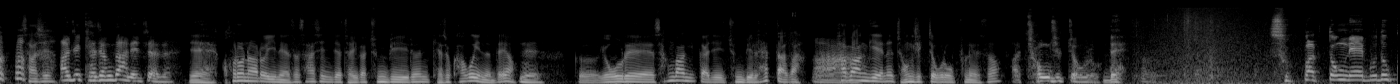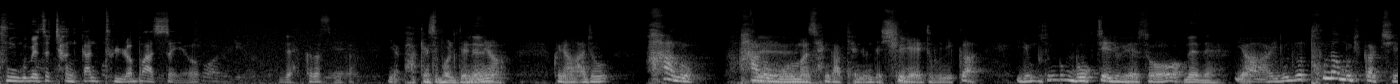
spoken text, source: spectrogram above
사실 아직 개장도 안 했잖아요. 예, 코로나로 인해서 사실 이제 저희가 준비는 계속 하고 있는데요. 네. 그 올해 상반기까지 준비를 했다가 아. 하반기에는 정식적으로 오픈해서 아, 정식적으로. 네, 숙박동 내부도 궁금해서 잠깐 들러봤어요. 네 그렇습니다. 예, 밖에서 볼 때는요, 그냥 아주 한옥, 한옥으로만 네. 생각했는데 실내에 들어오니까 이게 무슨 뭐 목재로 해서, 네, 네, 야, 이거 뭐 토나무집 같이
